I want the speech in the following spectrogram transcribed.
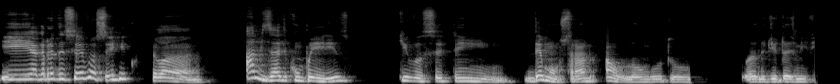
E agradecer você, Rico, pela amizade e companheirismo que você tem demonstrado ao longo do ano de 2020.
